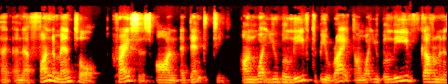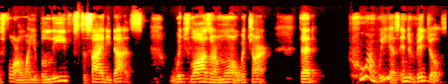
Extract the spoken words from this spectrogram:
a, a fundamental crisis on identity on what you believe to be right on what you believe government is for on what you believe society does which laws are moral which aren't. That who are we as individuals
